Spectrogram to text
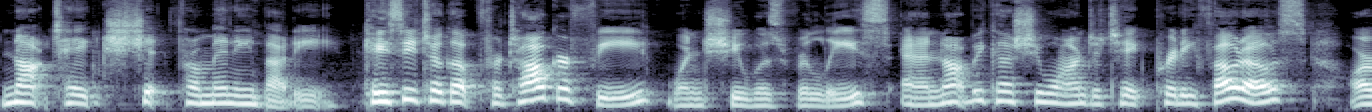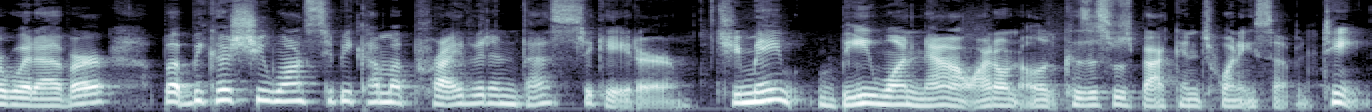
not take shit from anybody. Casey took up photography when she was released, and not because she wanted to take pretty photos or whatever, but because she wants to become a private investigator. She may be one now, I don't know, because this was back in 2017.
